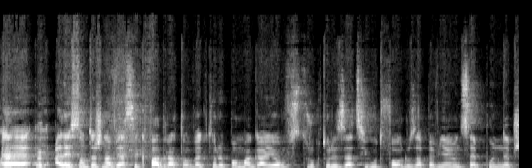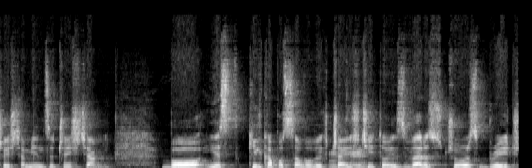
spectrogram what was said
E, ale są też nawiasy kwadratowe, które pomagają w strukturyzacji utworu, zapewniające płynne przejścia między częściami. Bo jest kilka podstawowych części, to jest wers, chorus, bridge,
